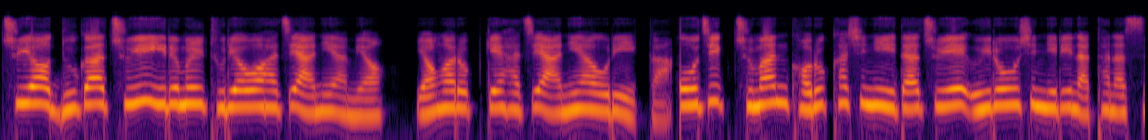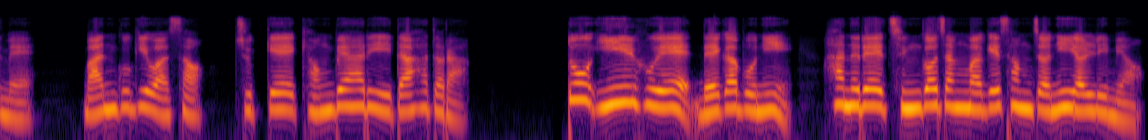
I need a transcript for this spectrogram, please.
주여 누가 주의 이름을 두려워하지 아니하며 영화롭게 하지 아니하오리이까? 오직 주만 거룩하시니이다. 주의 의로우신 일이 나타났음에 만국이 와서 주께 경배하리이다 하더라. 또 이 일 후에 내가 보니 하늘의 증거 장막의 성전이 열리며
